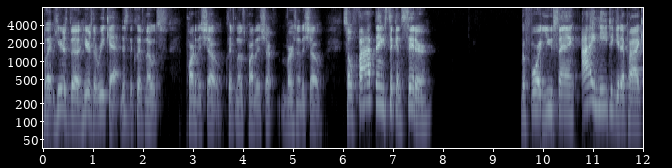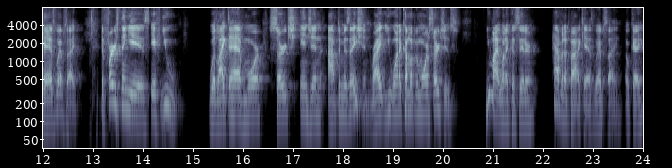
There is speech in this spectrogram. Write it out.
But here's the here's the recap. This is the Cliff Notes part of the show. Cliff Notes part of the version of the show. So five things to consider before you saying I need to get a podcast website. The first thing is if you would like to have more search engine optimization, right? You want to come up in more searches. You might want to consider having a podcast website, okay?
